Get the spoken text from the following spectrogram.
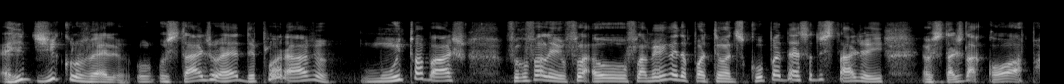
É ridículo, velho. O, o estádio é deplorável. Muito abaixo. Foi o que eu falei. O, Flamengo ainda pode ter uma desculpa dessa do estádio aí. É o estádio da Copa.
